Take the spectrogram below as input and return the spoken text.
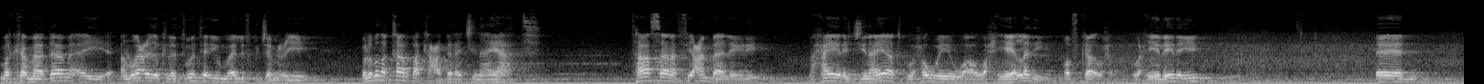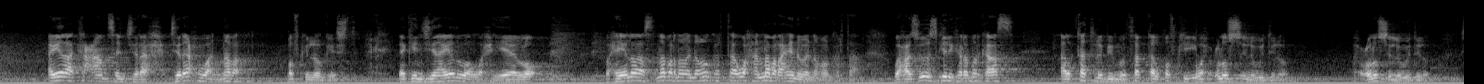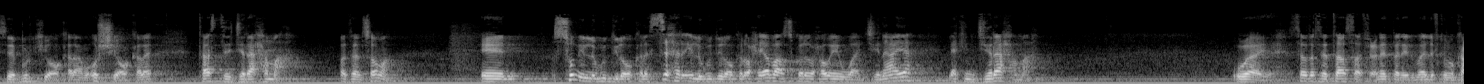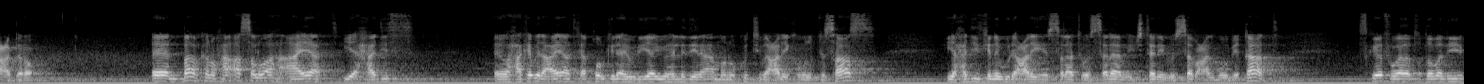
marka maadaama ay anwaacdeedu kala duwantah ayuu mualifku jamciyey culamada qaar baa ka cabira jinaayaat taasaana fiican baa la yidhi. Maxaa yeelay jinaayaatku waxa weeye waa waxyeeladii qofka waxyeeleynayey ayadaa ka caamsan jiraax jiraax waa nabar qofkii loo geysto. Laakiin jinaayadu waa waxyeelo waxyeeladaas nabarna way noqon kartaa waxaan nabar ahaynna way noqon kartaa. Waxaa soo hosgeli kara markaas alqatlu bimuhaqal qofkii wax culus in lagu dilo. Wax culus in lagu dilo. Sida burkii oo kale ama ushi oo kale. Taas dee jiraaxa ma ah waatan soo ma sun in lagu dilo oo kale sixir in lagu dilo o kale waxyaabahaas o kale waxa weya waa jinaaya laakin jiraaxa ma aha. Waaya saa darteed taasaa ficneed baa la yidhi mualifka inuu ka cabiro baabkan waxaa asal u ah aayaad iyo axaadiis. Waxaa ka mid a aayaadka qowlka ilahi yuhi ya ayuha aladiina aamanuu kutiba calaykum alqisaas. Iyo xadiidka nebigu yuhi alayhi الsalaatu wasalaam ijtanibu sabca almuubiqaat iskaga fogaada toddobadii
